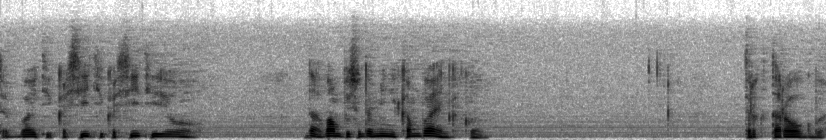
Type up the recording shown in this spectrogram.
Давайте, косите, косите ее. Да, вам бы сюда мини-комбайн какой. Тракторок бы.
